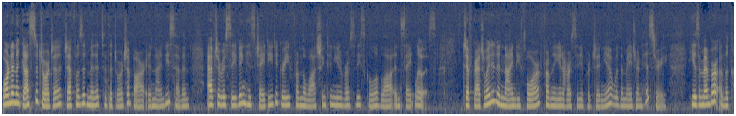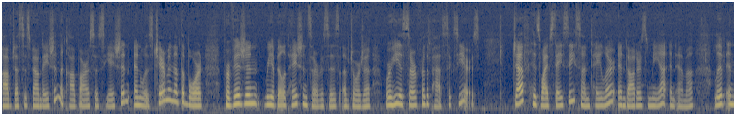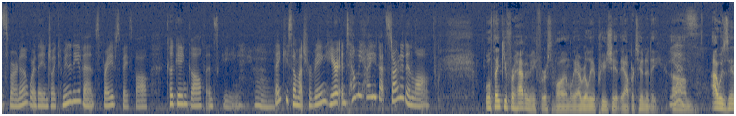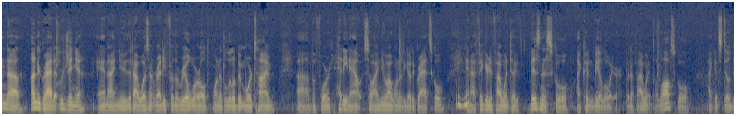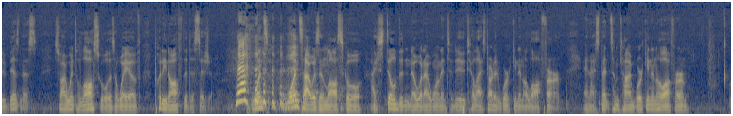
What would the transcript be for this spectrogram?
Born in Augusta, Georgia, Jeff was admitted to the Georgia Bar in 97 after receiving his JD degree from the Washington University School of Law in St. Louis. Jeff graduated in 94 from the University of Virginia with a major in history. He is a member of the Cobb Justice Foundation, the Cobb Bar Association, and was chairman of the board for Vision Rehabilitation Services of Georgia, where he has served for the past six years. Jeff, his wife Stacy, son Taylor, and daughters Mia and Emma live in Smyrna, where they enjoy community events, Braves baseball, cooking, golf, and skiing. Hmm. Thank you so much for being here, and tell me how you got started in law. Well, thank you for having me, first of all, Emily. I really appreciate the opportunity. Um, Yes. I was in uh, undergrad at Virginia, and I knew that I wasn't ready for the real world, wanted a little bit more time uh, before heading out, so I knew I wanted to go to grad school. And I figured if I went to business school, I couldn't be a lawyer. But if I went to law school, I could still do business. So I went to law school as a way of putting off the decision once once I was in law school, I still didn't know what I wanted to do till I started working in a law firm. And I spent some time working in a law firm,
